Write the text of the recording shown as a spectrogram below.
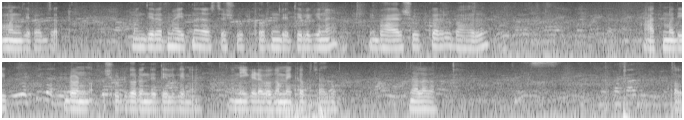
मंदिरात जातो. मंदिरात माहीत नाही जास्त शूट करून देतील की नाही. मी बाहेर शूट करेल बाहेरून. आतमध्ये डोंट शूट करून देतील की नाही. आणि इकडे बघा मेकअप चालू. झाला का चल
